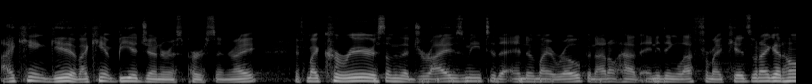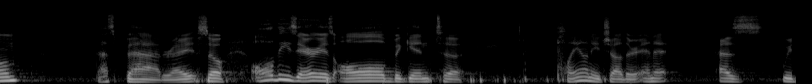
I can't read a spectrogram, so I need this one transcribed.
I can't give. I can't be a generous person, right? If my career is something that drives me to the end of my rope and I don't have anything left for my kids when I get home, that's bad, right? So all these areas all begin to play on each other. And it, as we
